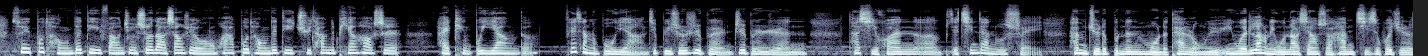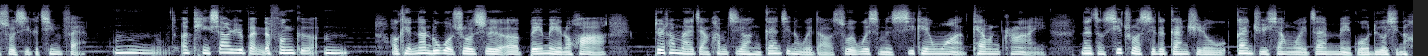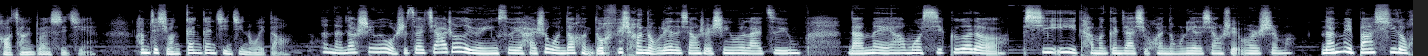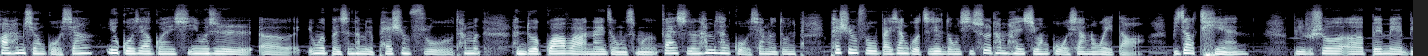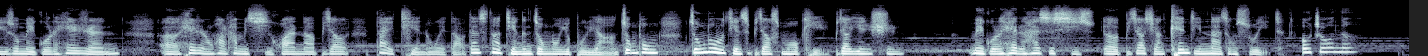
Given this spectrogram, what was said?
所以不同的地方，就说到香水文化，不同的地区，他们的偏好是还挺不一样的，非常的不一样。就比如说日本，日本人他喜欢呃比较清淡如水，他们觉得不能抹得太浓郁，因为让你闻到香水，他们其实会觉得说是一个侵犯。嗯，呃，挺像日本的风格。嗯，OK，那如果说是呃北美的话，对他们来讲，他们只要很干净的味道。所以为什么 CK One、Kevin Klein 那种 citrus 的柑橘的柑橘香味在美国流行了好长一段时间？他们就喜欢干干净净的味道。那难道是因为我是在加州的原因，所以还是闻到很多非常浓烈的香水？是因为来自于南美啊、墨西哥的蜥蜴，他们更加喜欢浓烈的香水味，是吗？南美巴西的话，他们喜欢果香，因为国家关系，因为是呃，因为本身他们有 passion fruit，他们很多 guava 那一种什么番石榴，他们喜欢果香的东西，passion fruit 百香果这些东西，所以他们很喜欢果香的味道，比较甜。比如说呃，北美，比如说美国的黑人，呃，黑人的话，他们喜欢呢比较带甜的味道，但是那甜跟中东又不一样，中东中东的甜是比较 smoky，比较烟熏。美国的黑人他是喜呃比较喜欢 candy 那种 sweet。欧洲呢？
